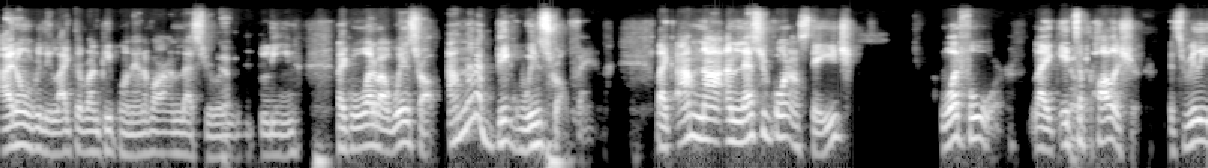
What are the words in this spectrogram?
I don't really like to run people on anavar unless you're Yep. lean. Like well what about winstrol i'm not a big winstrol fan. Like i'm not unless you're going on stage what for? Like it's a polisher. It's really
